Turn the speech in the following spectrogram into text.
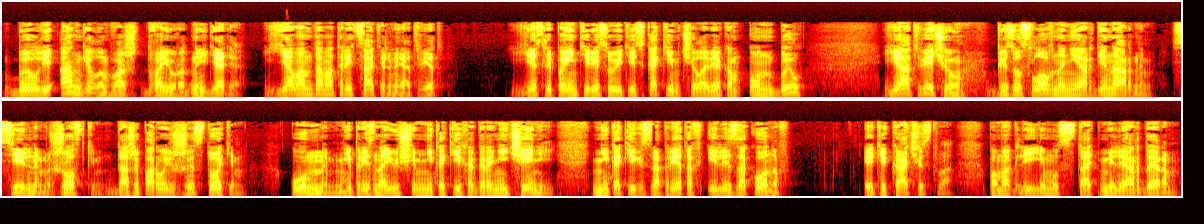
был ли ангелом ваш двоюродный дядя, я вам дам отрицательный ответ. Если поинтересуетесь, каким человеком он был, я отвечу, безусловно, неординарным, сильным, жестким, даже порой жестоким, умным, не признающим никаких ограничений, никаких запретов или законов. Эти качества помогли ему стать миллиардером.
